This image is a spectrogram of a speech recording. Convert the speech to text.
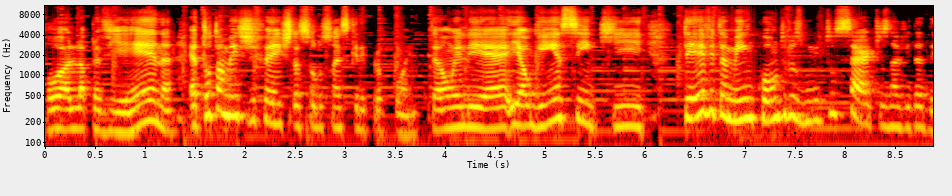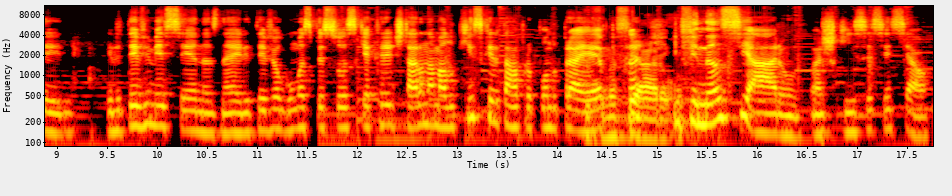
ou olha lá para Viena, é totalmente diferente das soluções que ele propõe. Então, ele é, e alguém, assim, que teve também encontros muito certos na vida dele. Ele teve mecenas, né? Ele teve algumas pessoas que acreditaram na maluquice que ele estava propondo para a época Financiaram. e financiaram. Acho que isso é essencial.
